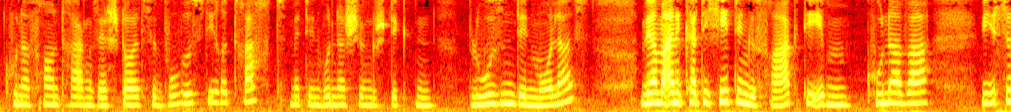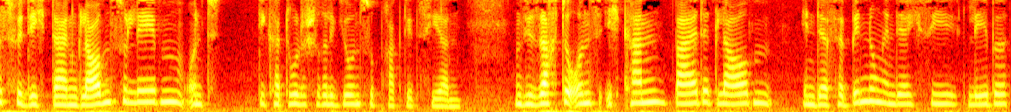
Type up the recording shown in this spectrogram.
Die Kuna-Frauen tragen sehr stolze, bewusst ihre Tracht mit den wunderschön gestickten Blusen, den Molas. Wir haben eine Katechetin gefragt, die eben Kuna war, wie ist es für dich, deinen Glauben zu leben und die katholische Religion zu praktizieren? Und sie sagte uns, ich kann beide Glauben in der Verbindung, in der ich sie lebe,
